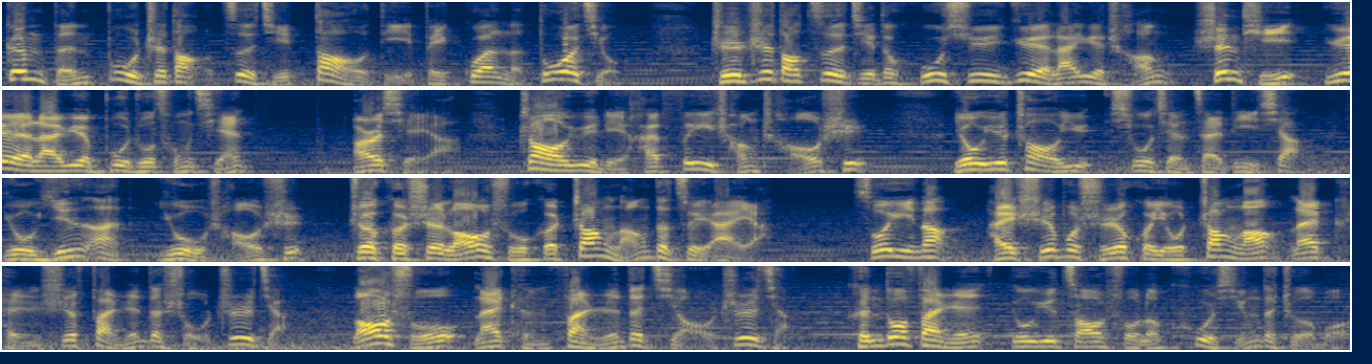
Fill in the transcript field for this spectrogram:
根本不知道自己到底被关了多久，只知道自己的胡须越来越长，身体越来越不如从前。而且呀，诏狱里还非常潮湿。由于诏狱修建在地下，又阴暗又潮湿，这可是老鼠和蟑螂的最爱呀。所以呢，还时不时会有蟑螂来啃食犯人的手指甲，老鼠来啃犯人的脚指甲。很多犯人由于遭受了酷刑的折磨，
